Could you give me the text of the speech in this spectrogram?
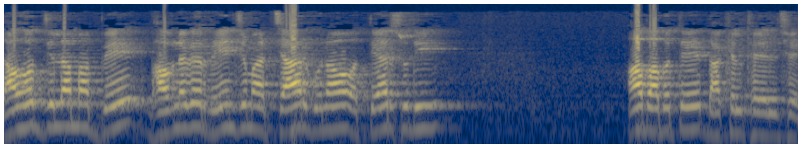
દાહોદ જિલ્લામાં બે, ભાવનગર રેન્જમાં ચાર ગુનાઓ અત્યાર સુધી આ બાબતે દાખલ થયેલ છે.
